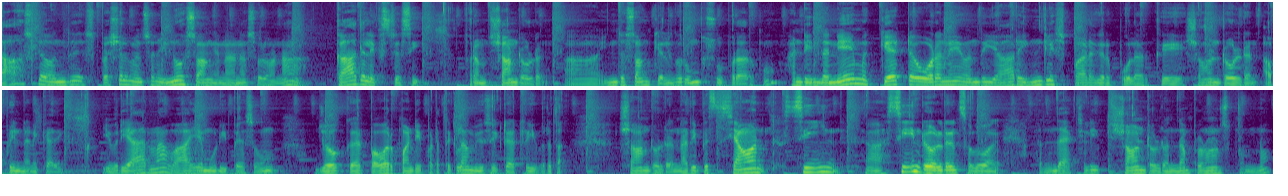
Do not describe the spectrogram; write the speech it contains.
லாஸ்ட்டில் வந்து ஸ்பெஷல் மென்ஷன் இன்னொரு சாங் என்னென்னு சொல்லுவோன்னா காதல் எக்ஸ்ட்ரஸி ஃப்ரம் ஷான் ரோல்டன் இந்த சாங் கேளுங்க ரொம்ப சூப்பராக இருக்கும். அண்ட் இந்த நேமை கேட்ட உடனே வந்து யார் இங்கிலீஷ் பாடகர் போல இருக்குது ஷான் ரோல்டன் அப்படின்னு நினைக்காதீங்க. இவர் யாருன்னா வாயமூடி பேசவும் ஜோக்கர் பவர் பாண்டி படத்துக்கெலாம் மியூசிக் டேரக்டர் இவர் தான் ஷான் ரோல்டன் நிறைய பேர் ஷான் சீன் சீன் ரோல்டன் சொல்லுவாங்க. அது வந்து ஆக்சுவலி ஷான் ரோல்டன் தான் ப்ரொனவுன்ஸ் பண்ணணும்.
